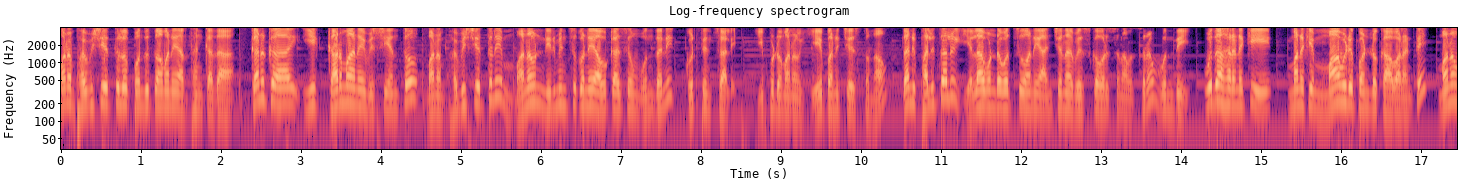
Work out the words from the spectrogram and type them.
మన భవిష్యత్తులో పొందుతామని అర్థం కదా? కనుక ఈ కర్మ అనే విషయంతో మన భవిష్యత్తుని మనం నిర్మించుకునే అవకాశం ఉందని గుర్తించాలి. ఇప్పుడు మనం ఏ పని చేస్తున్నాం దాని ఫలితాలు ఎలా ఉండవచ్చు అని అంచనా వేసుకోవాల్సిన అవసరం ఉంది. ఉదాహరణకి మనకి మామిడి పండ్లు కావాలంటే మనం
